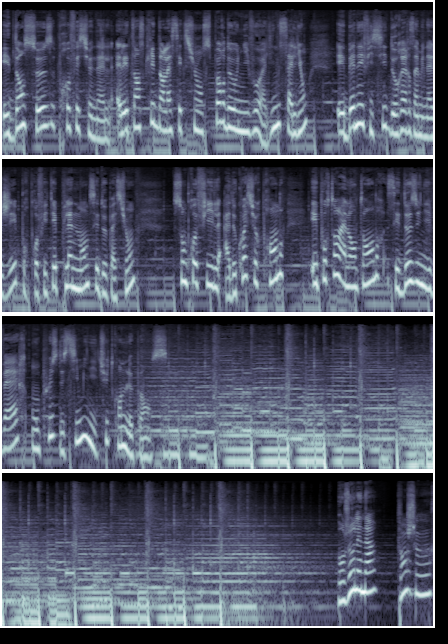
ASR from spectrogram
et danseuse professionnelle. Elle est inscrite dans la section sport de haut niveau à l'INSA Lyon et bénéficie d'horaires aménagés pour profiter pleinement de ses deux passions. Son profil a de quoi surprendre et pourtant à l'entendre, ces deux univers ont plus de similitudes qu'on ne le pense. Bonjour Léna. Bonjour.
